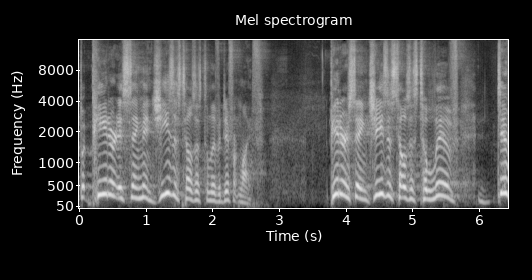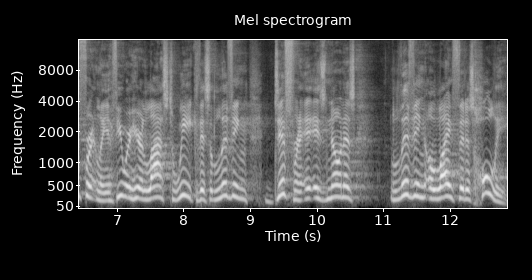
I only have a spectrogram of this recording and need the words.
but Peter is saying, man, Jesus tells us to live a different life. Peter is saying Jesus tells us to live differently. If you were here last week, this living different is known as living a life that is holy.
